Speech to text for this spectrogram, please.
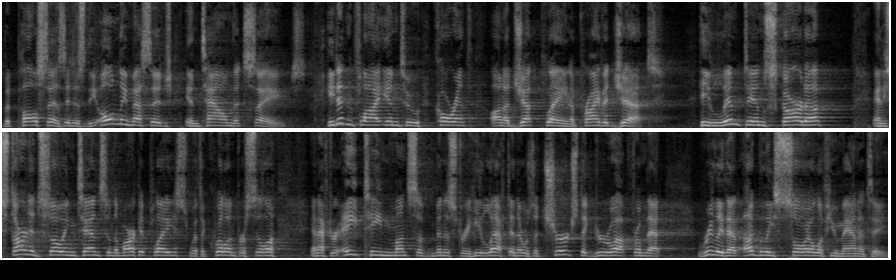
but Paul says it is the only message in town that saves. He didn't fly into Corinth on a jet plane, a private jet. He limped in, scarred up, and he started sewing tents in the marketplace with Aquila and Priscilla. And after 18 months of ministry, he left, and there was a church that grew up from that really that ugly soil of humanity.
